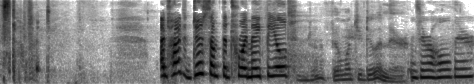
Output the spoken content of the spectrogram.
Stop it. I'm trying to do something, Troy Mayfield. I'm trying to film what you're doing there. Is there a hole there?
